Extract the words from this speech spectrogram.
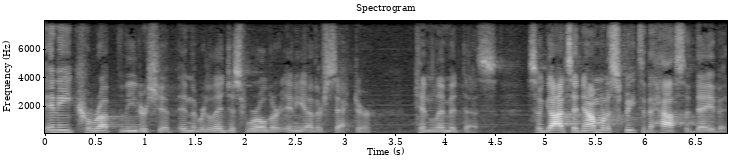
any corrupt leadership in the religious world or any other sector can limit us. So God said, Now I'm going to speak to the house of David,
